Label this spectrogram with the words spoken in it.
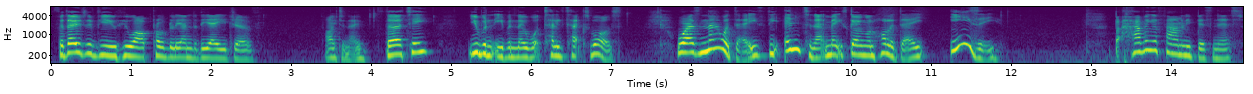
For those of you who are probably under the age of, I don't know, 30, you wouldn't even know what teletext was. Whereas nowadays, the internet makes going on holiday easy. But having a family business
